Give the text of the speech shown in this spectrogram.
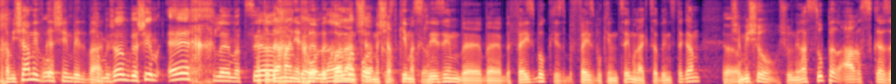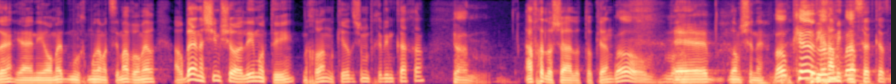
חמישה מפגשים בלבד. חמישה מפגשים, איך לנצח אתה יודע מה אני בעולם בכל הפודקאסט. המשווקים. הסליזים בפייסבוק, כי זה בפייסבוק נמצאים, אולי קצת באינסטגרם, כן. שמישהו שהוא נראה סופר ארס כזה, אני עומד מול המצלמה ואומר, הרבה אנשים שואלים אותי, נכון? מכיר את זה שמתחילים ככה? כן. אף אחד לא שאל אותו, כן? לא, לא. אה, לא משנה. לא, כן, בדיחה זה- מתנשאת כזה.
